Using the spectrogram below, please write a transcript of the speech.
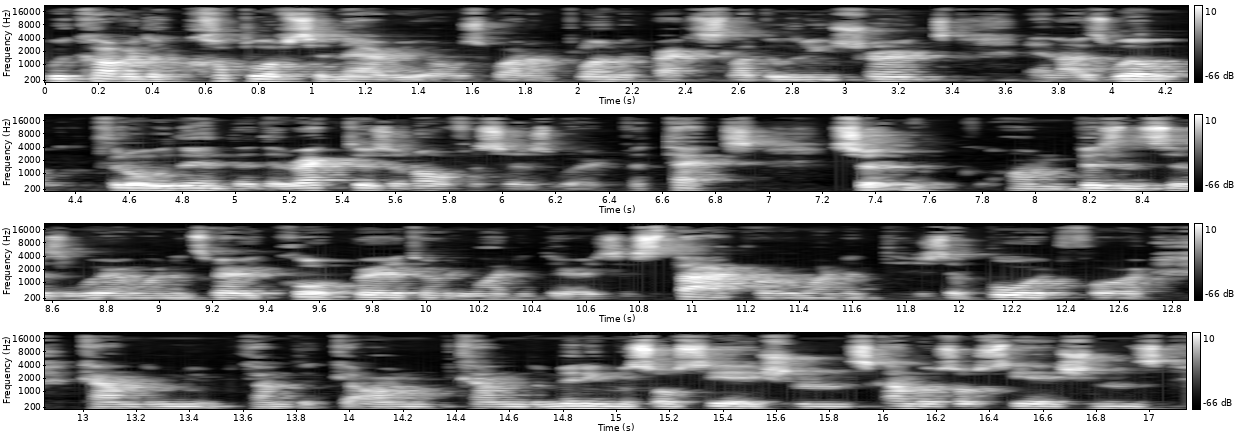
We covered a couple of scenarios what employment practice liability insurance, and as well throw in the directors and officers where it protects certain um, businesses where when it's very corporate or when there is a stock or when there's a board for condom, condom, um, condominium associations, condo associations,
